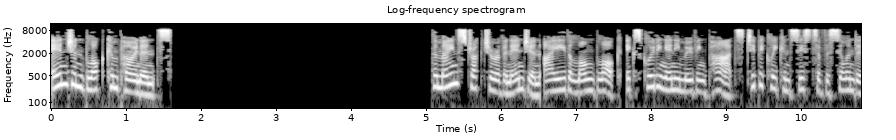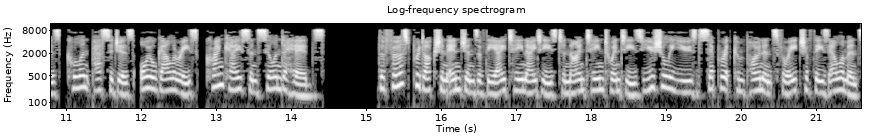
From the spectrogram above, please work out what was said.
Engine block components. The main structure of an engine i.e. the long block, excluding any moving parts typically consists of the cylinders, coolant passages, oil galleries, crankcase and cylinder heads. The first production engines of the 1880s to 1920s usually used separate components for each of these elements,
